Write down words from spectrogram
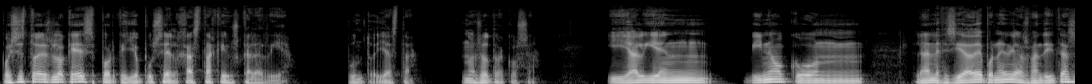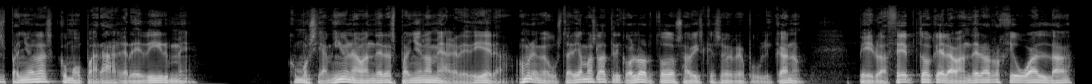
Pues esto es lo que es porque yo puse el hashtag Euskal Punto, ya está. No es otra cosa y alguien vino con la necesidad de poner las banderitas españolas como para agredirme. Como si a mí una bandera española me agrediera. Hombre, me gustaría más la tricolor, todos sabéis que soy republicano. Pero acepto que la bandera rojigualda,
